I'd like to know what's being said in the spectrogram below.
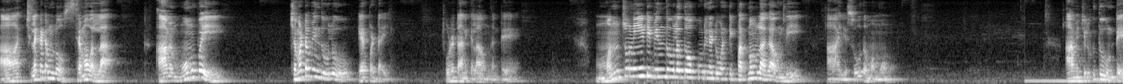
ఆ చిలకటంలో శ్రమ వల్ల ఆమె మోముపై చెమట బిందువులు ఏర్పడ్డాయి. చూడటానికి ఎలా ఉందంటే మంచునీటి బిందువులతో కూడినటువంటి పద్మంలాగా ఉంది ఆ యశోదమ్మ ఆమె చిలుకుతూ ఉంటే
